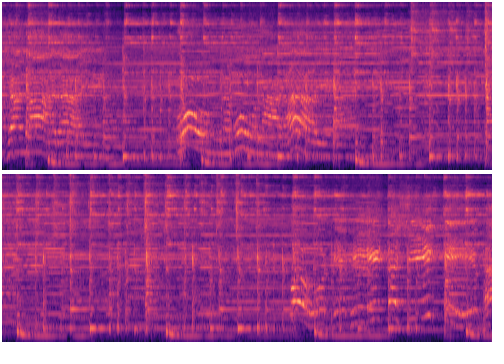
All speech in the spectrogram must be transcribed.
माझ्या नारायण। ओम भेटशी केव्हा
